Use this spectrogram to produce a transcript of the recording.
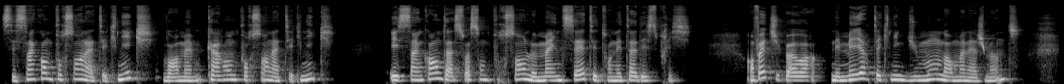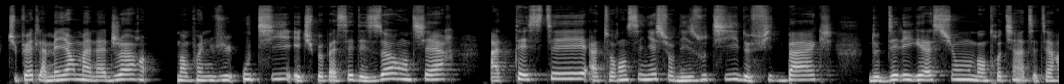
C'est 50% la technique, voire même 40% la technique, et 50 à 60% le mindset et ton état d'esprit. En fait, tu peux avoir les meilleures techniques du monde en management. Tu peux être la meilleure manager d'un point de vue outil et tu peux passer des heures entières à tester, à te renseigner sur des outils de feedback, de délégation, d'entretien, etc.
